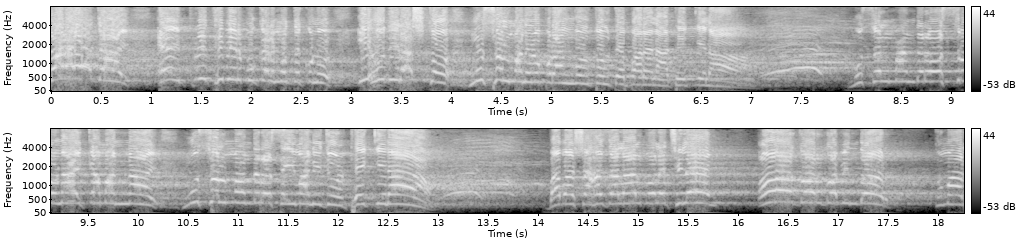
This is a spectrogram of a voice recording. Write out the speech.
দাঁড়ায় যায় এই পৃথিবীর বুকের মধ্যে কোনো ইহুদি রাষ্ট্র মুসলমানের উপর আঙ্গুল তুলতে পারে না, ঠিক কিনা? মুসলমানদের অস্ত্র নাই, কামান নাই, মুসলমানদের আছে ইমানি জোর, ঠিক কিনা? বাবা শাহজালাল বলেছিলেন ও গর গোবিন্দর তোমার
